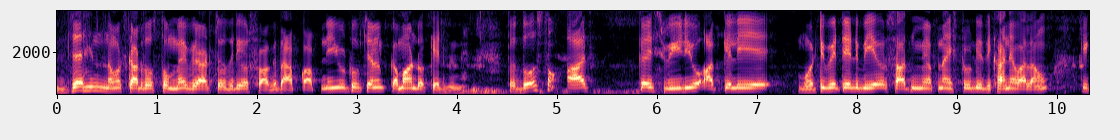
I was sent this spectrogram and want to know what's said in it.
जय हिंद, नमस्कार दोस्तों, मैं विराट चौधरी और स्वागत है आपका अपने यूट्यूब चैनल कमांडो अकेडमी में। तो दोस्तों, आज का इस वीडियो आपके लिए मोटिवेटेड भी है और साथ में अपना स्टूडियो दिखाने वाला हूँ कि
